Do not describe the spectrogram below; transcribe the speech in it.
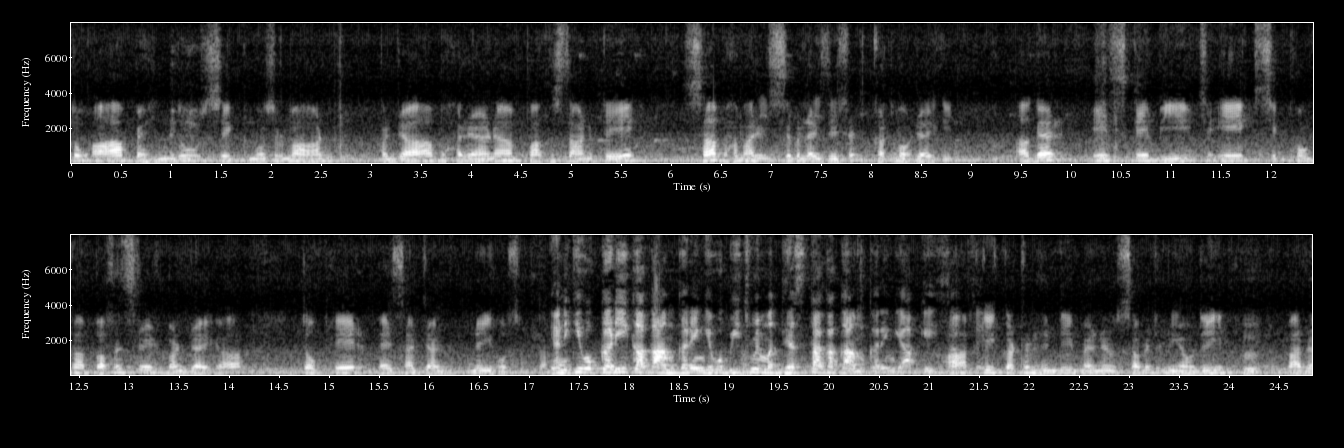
तो आप हिंदू, सिख, मुसलमान, पंजाब, हरियाणा, पाकिस्तान के सब हमारी सिविलाइजेशन ख़त्म हो जाएगी। अगर इसके बीच एक सिखों का बफर स्टेट बन जाएगा तो फिर ऐसा जंग नहीं हो सकता यानी कि वो कड़ी का काम करेंगे वो बीच में मध्यस्थता का काम करेंगे आपके हिसाब आपकी से कठिन हिंदी मैंने समझ नहीं आती हम्म। पर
